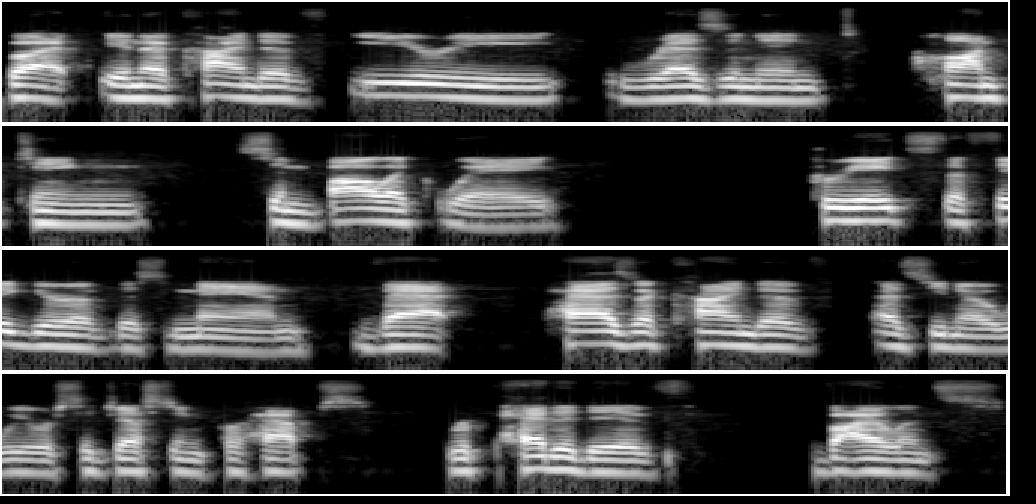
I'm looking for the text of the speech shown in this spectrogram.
but in a kind of eerie, resonant, haunting, symbolic way, creates the figure of this man that has a kind of, as you know, we were suggesting, perhaps repetitive violence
